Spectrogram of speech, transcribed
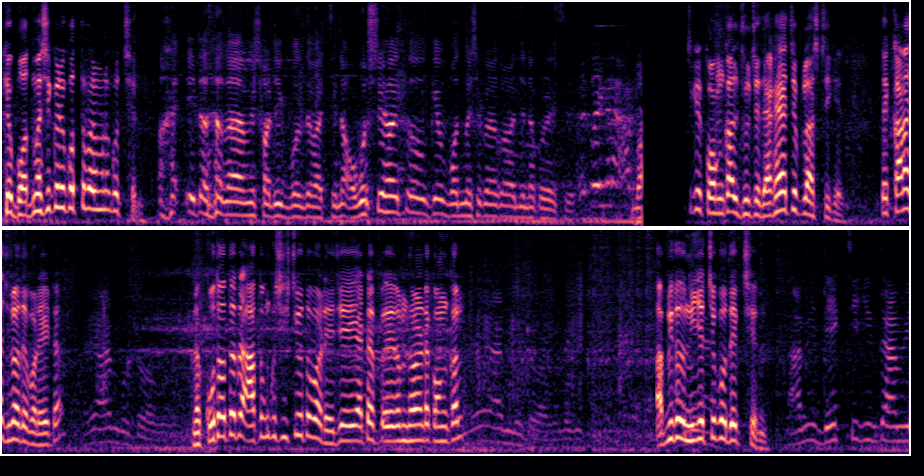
কেউ বদমাশি করে করতে পারে মনে করছেন? এটা দাদা আমি সঠিক বলতে পারছি না। অবশ্যই হয়তো কেউ বদমাশি করে করার জন্য করেছে। প্লাস্টিকের কঙ্কাল ঝুলছে দেখা যাচ্ছে প্লাস্টিকের। তাই কারা ঝুলাতে পারে এটা? না। কোথাও তো একটা আতঙ্ক সৃষ্টি হতে পারে যে একটা এরকম ধরনের একটা কঙ্কাল। আপনি তো নিজের চোখেও দেখছেন। আমি দেখছি কিন্তু আমি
